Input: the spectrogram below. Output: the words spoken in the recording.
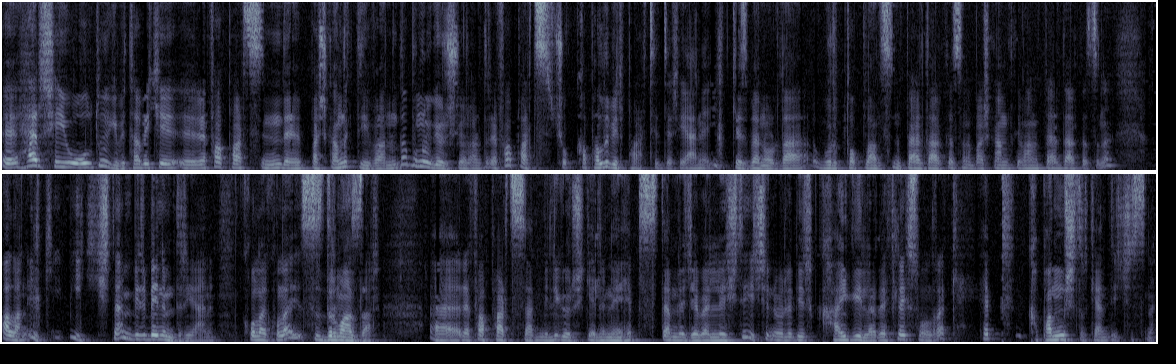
E, her şeyi olduğu gibi tabii ki e, Refah Partisi'nin de başkanlık divanında bunu görüşüyorlardı. Refah Partisi çok kapalı bir partidir. Yani ilk kez ben orada grup toplantısını perde arkasını, başkanlık divanı perde arkasını alan ilk, ilk kişiden biri benimdir yani. Kolay kolay sızdırmazlar. E, Refah Partisi, milli görüş geleneği hep sistemle cebelleştiği için öyle bir kaygıyla, refleks olarak hep kapanmıştır kendi içisine.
